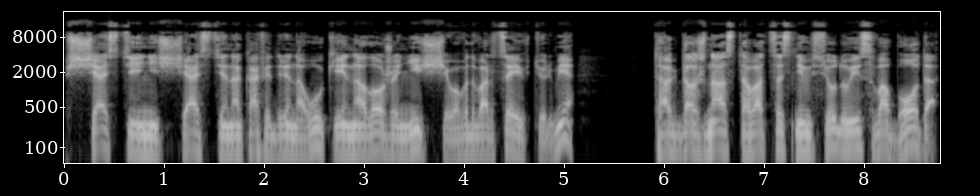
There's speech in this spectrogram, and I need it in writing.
в счастье и несчастье, на кафедре науки и на ложе нищего, во дворце и в тюрьме, так должна оставаться с ним всюду и свобода.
